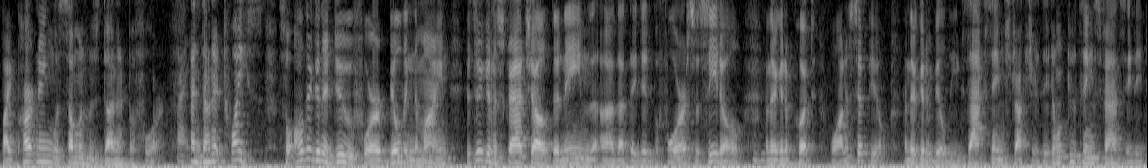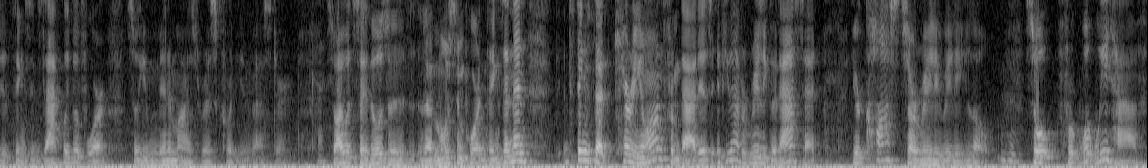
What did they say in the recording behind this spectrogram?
by partnering with someone who's done it before right. and done it twice. So all they're going to do for building the mine is they're going to scratch out the name uh, that they did before, Saucito, mm-hmm. and they're going to put Juanicipio, and they're going to build the exact same structure. They don't do things fancy; they do things exactly before, so you minimize risk for the investor. Okay. So I would say those are the most important things, and then things that carry on from that is if you have a really good asset your costs are really, really low. Mm-hmm. So for what we have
